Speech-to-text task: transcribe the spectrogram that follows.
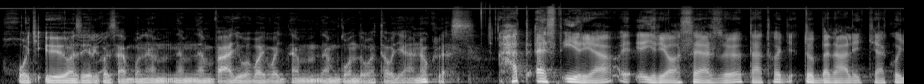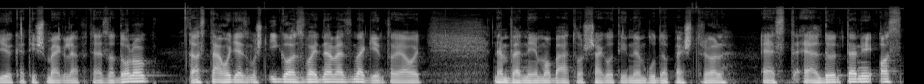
hogy ő azért igazából nem, nem, nem vágyol, vagy, vagy nem, nem gondolta, hogy elnök lesz? Hát ezt írja, írja a szerző, tehát hogy többen állítják, hogy őket is meglepte ez a dolog, de aztán, hogy ez most igaz vagy nem, ez megint olyan, hogy nem venném a bátorságot innen Budapestről ezt eldönteni. Az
